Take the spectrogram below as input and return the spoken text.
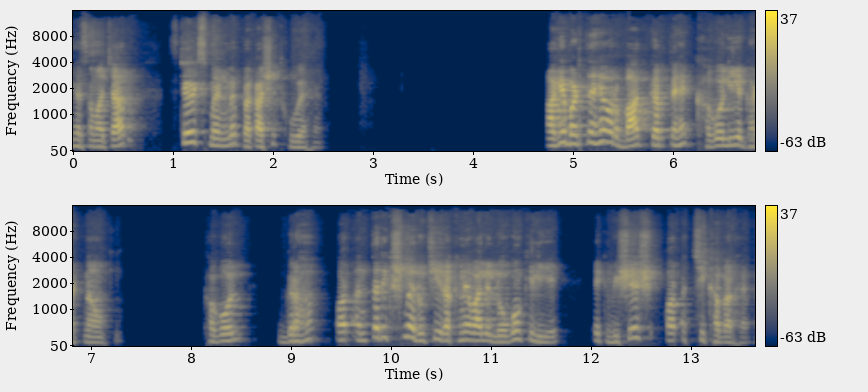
यह समाचार स्टेट्समैन में प्रकाशित हुए हैं। आगे बढ़ते हैं और बात करते हैं खगोलीय घटनाओं की। खगोल, ग्रह और अंतरिक्ष में रुचि रखने वाले लोगों के लिए एक विशेष और अच्छी खबर है।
